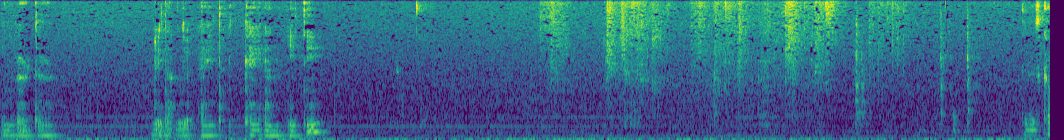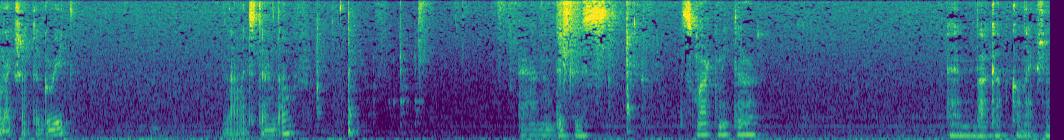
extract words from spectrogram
inverter GW8KNET. This connection to grid. Now it's turned off. And this is smart meter and backup connection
